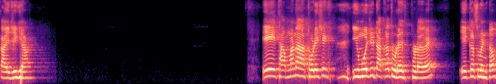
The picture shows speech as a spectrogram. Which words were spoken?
काळजी घ्या. ए थांबा ना थोडेसे इमोजी टाका थोडे थोडा वेळ. एकच मिनटं.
